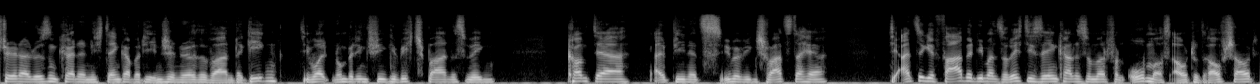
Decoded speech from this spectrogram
schöner lösen können. Ich denke aber, die Ingenieure waren dagegen. Die wollten unbedingt viel Gewicht sparen, deswegen kommt der Alpine jetzt überwiegend schwarz daher. Die einzige Farbe, die man so richtig sehen kann, ist, wenn man von oben aufs Auto drauf schaut.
